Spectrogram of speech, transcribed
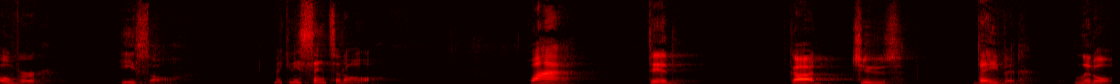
over Esau. Make any sense at all? Why did God choose David, little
